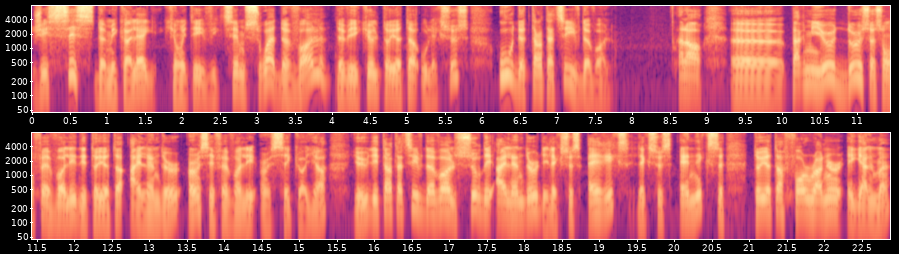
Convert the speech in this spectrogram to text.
j'ai six de mes collègues qui ont été victimes soit de vols de véhicules Toyota ou Lexus ou de tentatives de vol. Alors, euh, parmi eux, deux se sont fait voler des Toyota Highlander. Un s'est fait voler un Sequoia. Il y a eu des tentatives de vol sur des Highlander, des Lexus RX, Lexus NX, Toyota 4Runner également.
